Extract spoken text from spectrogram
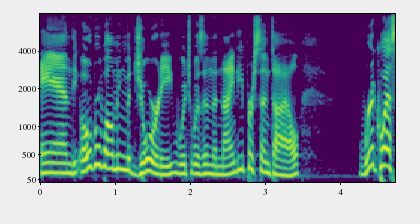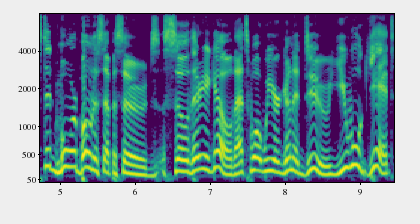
And the overwhelming majority, which was in the 90 percentile, requested more bonus episodes. So there you go. That's what we are going to do. You will get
